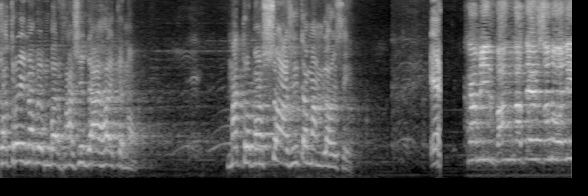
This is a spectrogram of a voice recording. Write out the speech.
সতেরোই নভেম্বর ফাঁসির রায় হয় কেন? মাত্র পাঁচশো আশিটা মামলা হয়েছে। আগামীর বাংলাদেশ যেন অলি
